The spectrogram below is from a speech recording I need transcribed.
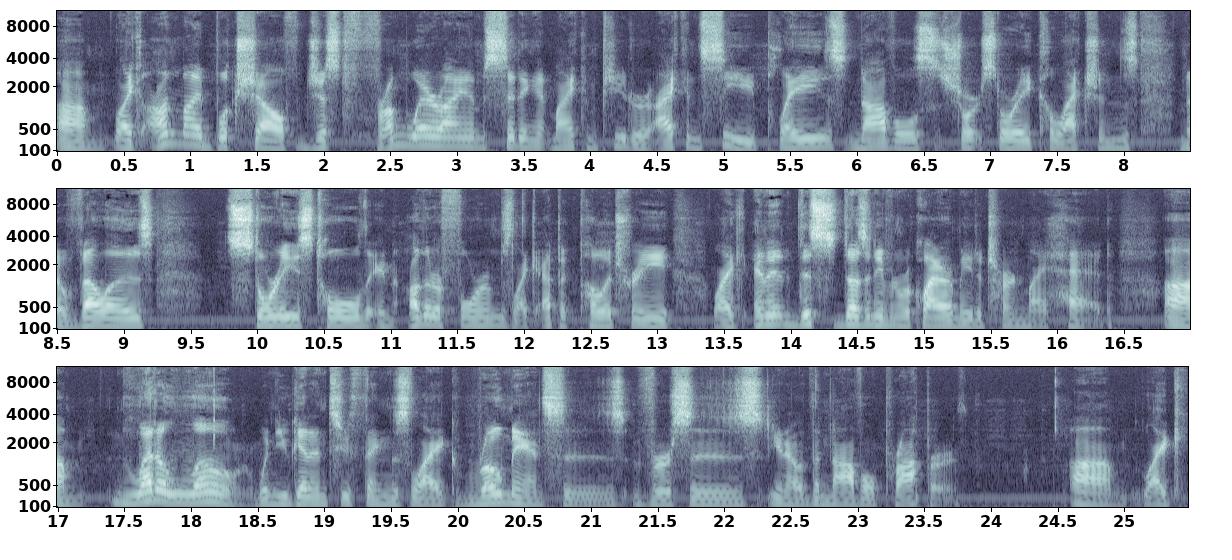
Um, like on my bookshelf, just from where I am sitting at my computer, I can see plays, novels, short story collections, novellas stories told in other forms like epic poetry like and it, this doesn't even require me to turn my head um, let alone when you get into things like romances versus you know the novel proper um, like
